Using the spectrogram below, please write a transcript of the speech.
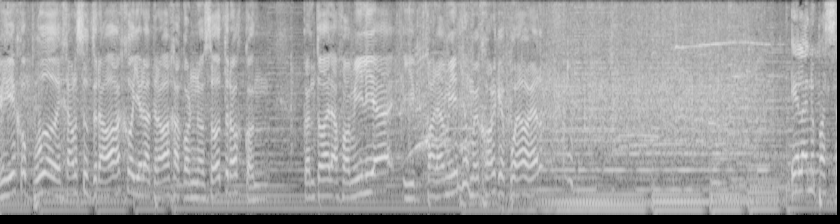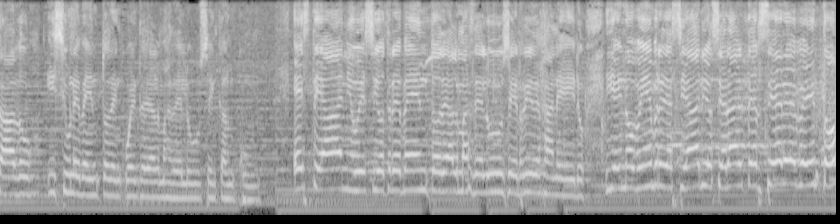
Mi viejo pudo dejar su trabajo y ahora trabaja con nosotros, con, con toda la familia y para mí es lo mejor que pueda haber. El año pasado hice un evento de encuentro de almas de luz en Cancún. Este año hice otro evento de almas de luz en Río de Janeiro. Y en noviembre de ese año será el tercer evento.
